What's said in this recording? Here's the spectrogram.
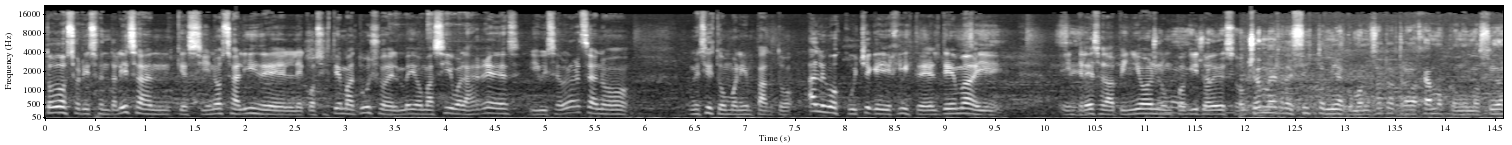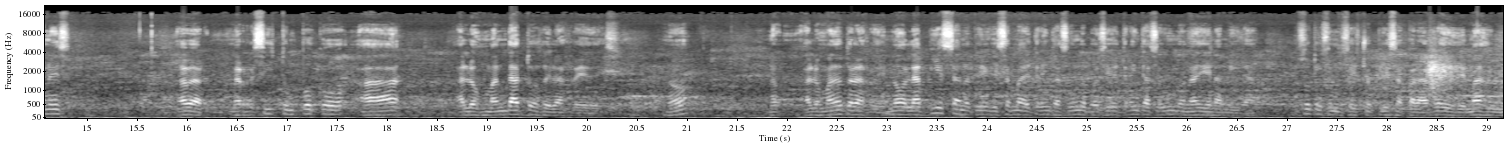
Todos se horizontalizan que si no salís del ecosistema tuyo, del medio masivo a las redes y viceversa, no, no existe un buen impacto. Algo escuché que dijiste del tema y interesa la opinión un poquito de eso. Yo me resisto, mira, como nosotros trabajamos con emociones, a ver, me resisto un poco a, a los mandatos de las redes, ¿no? A los mandatos de las redes. No, la pieza no tiene que ser más de 30 segundos, porque si es de 30 segundos nadie la mira. Nosotros hemos hecho piezas para redes de más de un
